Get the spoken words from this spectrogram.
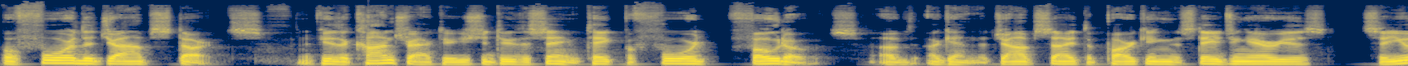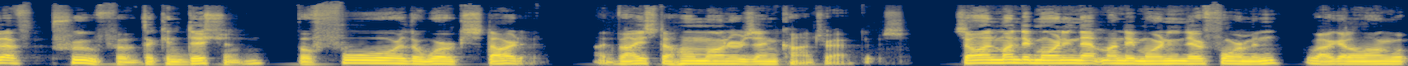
before the job starts. If you're the contractor, you should do the same. Take before photos of, again, the job site, the parking, the staging areas. So you have proof of the condition before the work started. Advice to homeowners and contractors. So on Monday morning, that Monday morning, their foreman, who I got along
